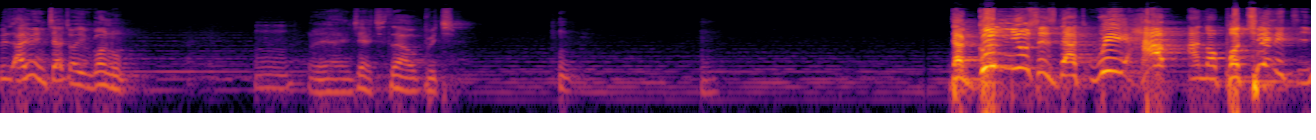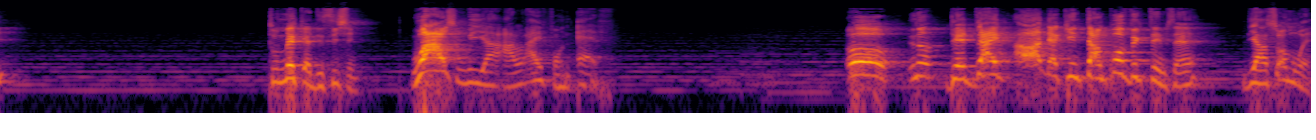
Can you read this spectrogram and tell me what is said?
go? Are you in church or you've gone home? Mm, yeah, in church. So I'll preach. The good news is that we have an opportunity to make a decision whilst we are alive on earth. Oh, you know, they died. All the Kintampo victims, eh? They are somewhere.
